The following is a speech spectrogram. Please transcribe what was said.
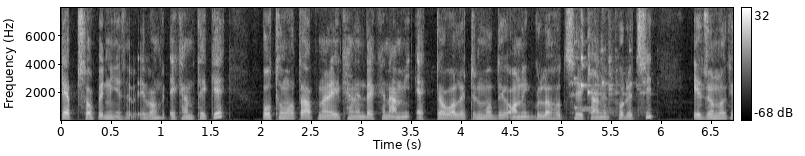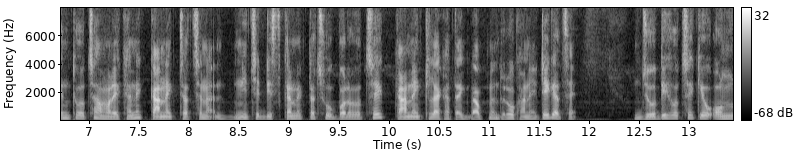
ট্যাপসপে নিয়ে যাবে এবং এখান থেকে প্রথমত আপনার এখানে দেখেন, আমি একটা ওয়ালেটের মধ্যে অনেকগুলো হচ্ছে কানেক্ট করেছি। এজন্য কিন্তু হচ্ছে আমার এখানে কানেক্ট চাচ্ছে না। নিচে ডিসকানেক্ট আছে, উপরে হচ্ছে কানেক্ট লেখা থাকবে আপনাদের ওখানে, ঠিক আছে? যদি হচ্ছে কেউ অন্য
